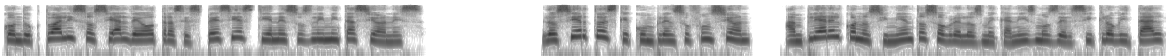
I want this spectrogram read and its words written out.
conductual y social de otras especies tiene sus limitaciones. Lo cierto es que cumplen su función, ampliar el conocimiento sobre los mecanismos del ciclo vital,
